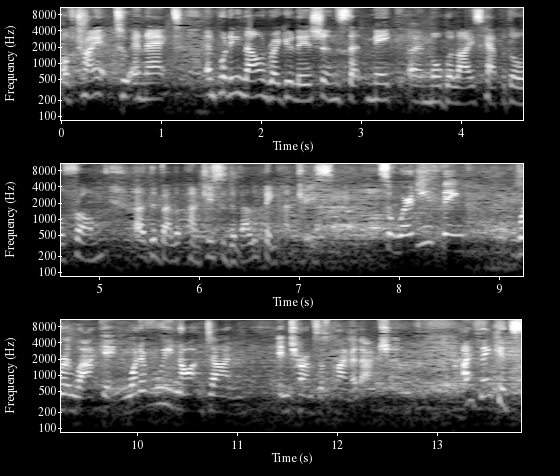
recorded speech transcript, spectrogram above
of trying to enact and putting down regulations that make and mobilize capital from uh, developed countries to developing countries. So, where do you think we're lacking? What have we not done in terms of climate action? I think it's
